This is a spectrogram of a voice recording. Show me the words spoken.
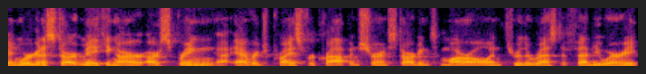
and we're going to start making our our spring uh, average price for crop insurance starting tomorrow and through the rest of February.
